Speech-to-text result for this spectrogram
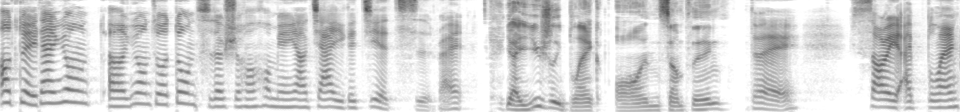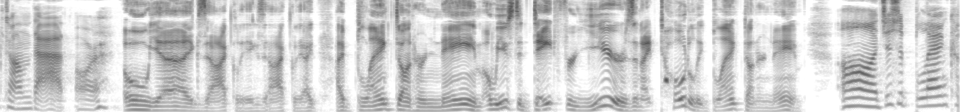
哦，对，但用呃用作动词的时候，后面要加一个介词，right？ Yeah, you usually blank on something. 对，Sorry, I blanked on that, or Oh yeah, exactly, exactly. I I blanked on her name. Oh, we used to date for years and I totally blanked on her name. 哦，就是 blank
